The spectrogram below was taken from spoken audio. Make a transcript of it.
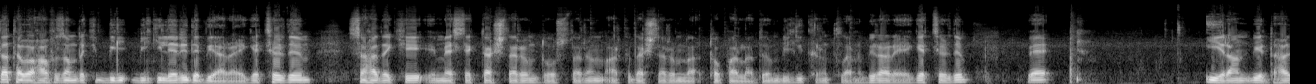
data ve hafızamdaki bilgileri de bir araya getirdim. Sahadaki meslektaşlarım, dostlarım, arkadaşlarımla toparladığım bilgi kırıntılarını bir araya getirdim ve İran bir daha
